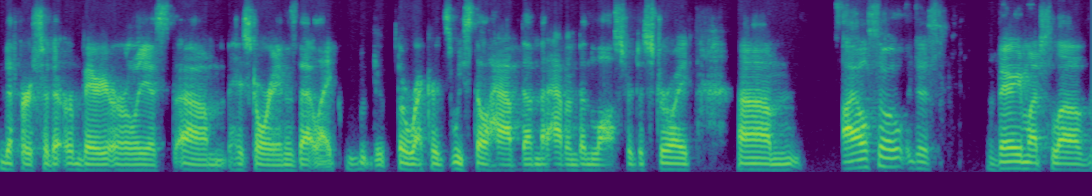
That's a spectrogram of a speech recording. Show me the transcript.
the first or the very earliest um, historians that like the records we still have them that haven't been lost or destroyed. Um, I also just very much love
